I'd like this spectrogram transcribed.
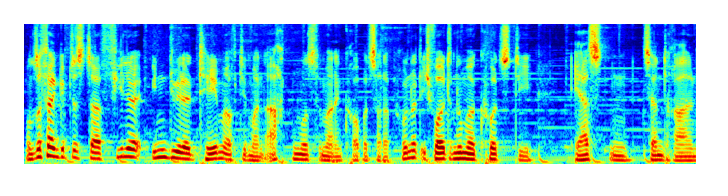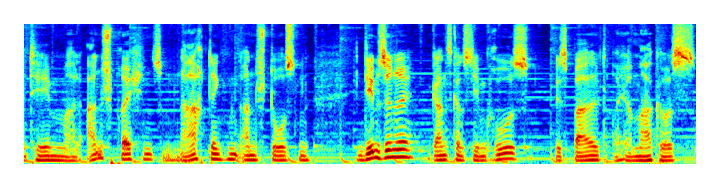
Insofern gibt es da viele individuelle Themen, auf die man achten muss, wenn man ein Corporate Startup gründet. Ich wollte nur mal kurz die ersten zentralen Themen mal ansprechen, zum Nachdenken anstoßen. In dem Sinne, ganz, ganz lieben Gruß. Bis bald, euer Markus.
